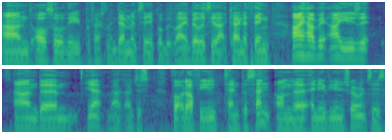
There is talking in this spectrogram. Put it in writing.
and also the professional indemnity, public liability, that kind of thing. I have it, I use it, and um, yeah, I, I, just thought I'd offer you 10% on uh, any of your insurances.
